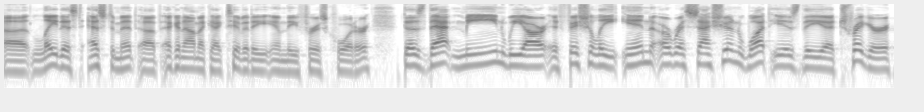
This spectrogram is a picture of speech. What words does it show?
uh, latest estimate of economic activity in the first quarter. Does that mean we are officially in a recession? What is the uh, trigger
